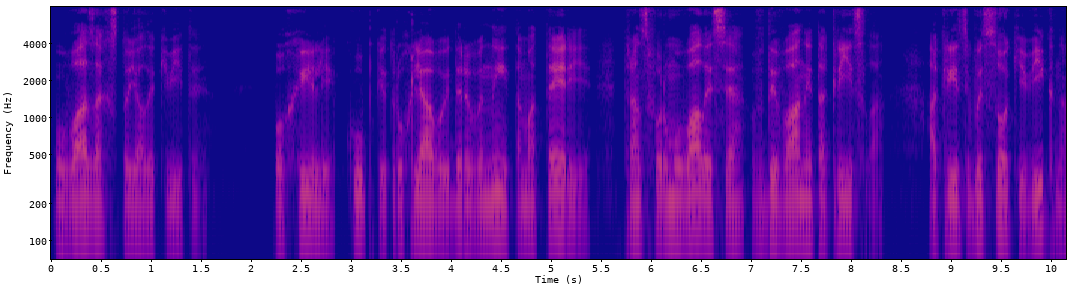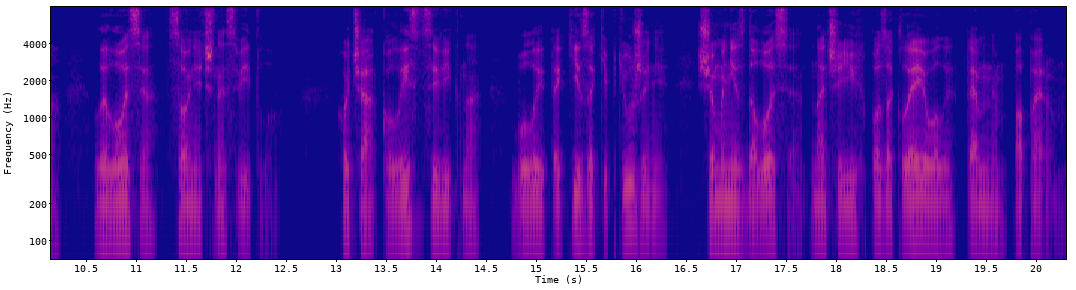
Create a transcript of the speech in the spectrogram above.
У вазах стояли квіти. Похилі кубки трухлявої деревини та матерії трансформувалися в дивани та крісла, а крізь високі вікна лилося сонячне світло. Хоча колись ці вікна були такі закіптюжені, що мені здалося, наче їх позаклеювали темним папером.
